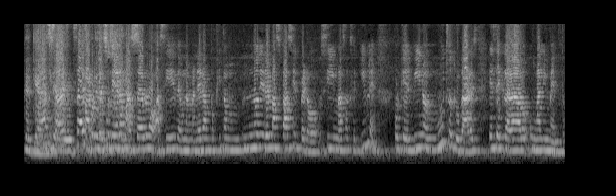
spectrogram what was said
del que hace. ¿Sabes, por qué pudieron hacerlo así de una manera un poquito, no diré más fácil, pero sí más asequible? Porque el vino en muchos lugares es declarado un alimento.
